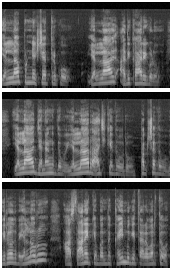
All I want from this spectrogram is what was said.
ಎಲ್ಲ ಪುಣ್ಯಕ್ಷೇತ್ರಕ್ಕೂ ಎಲ್ಲ ಅಧಿಕಾರಿಗಳು ಎಲ್ಲ ಜನಾಂಗದವರು ಎಲ್ಲ ರಾಜಕೀಯದವರು ಪಕ್ಷದವರು ವಿರೋಧ ಎಲ್ಲರೂ ಆ ಸ್ಥಾನಕ್ಕೆ ಬಂದು ಕೈ ಮುಗಿತಾರೆ ಹೊರತು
